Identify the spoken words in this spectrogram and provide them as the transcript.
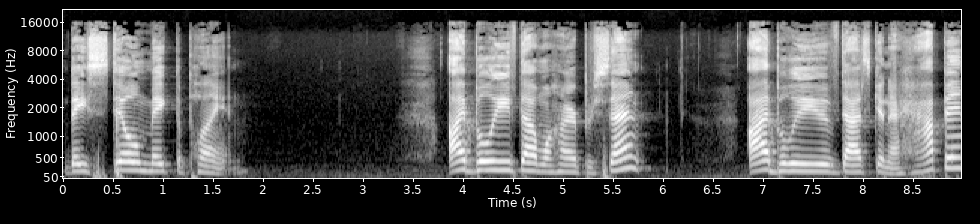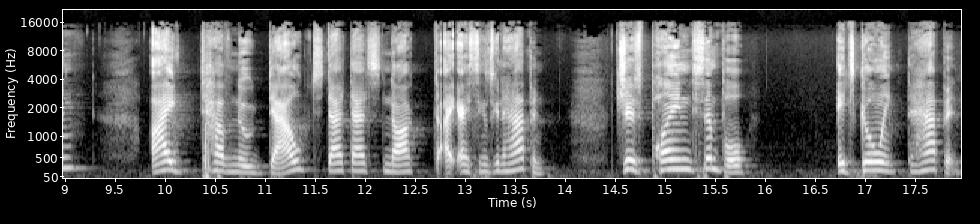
they still make the plan. I believe that 100%. I believe that's going to happen. I have no doubt that that's not, I, I think it's going to happen. Just plain simple, it's going to happen.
